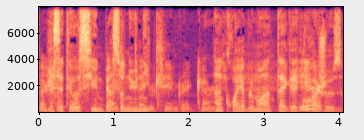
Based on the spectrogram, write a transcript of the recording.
mais c'était aussi une personne unique, incroyablement intègre et courageuse.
